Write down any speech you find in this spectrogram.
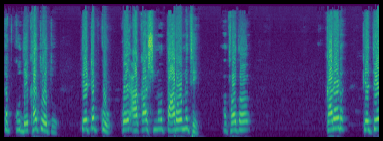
ટપકું દેખાતું હતું. તે ટપકું કોઈ આકાશનો તારો નથી. અથવા તો કારણ કે તે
